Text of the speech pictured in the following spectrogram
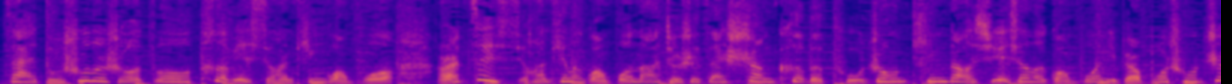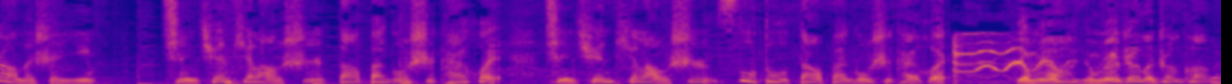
在读书的时候都特别喜欢听广播，而最喜欢听的广播呢，就是在上课的途中听到学校的广播里边播出这样的声音：“请全体老师到办公室开会，请全体老师速度到办公室开会。”有没有有没有这样的状况？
